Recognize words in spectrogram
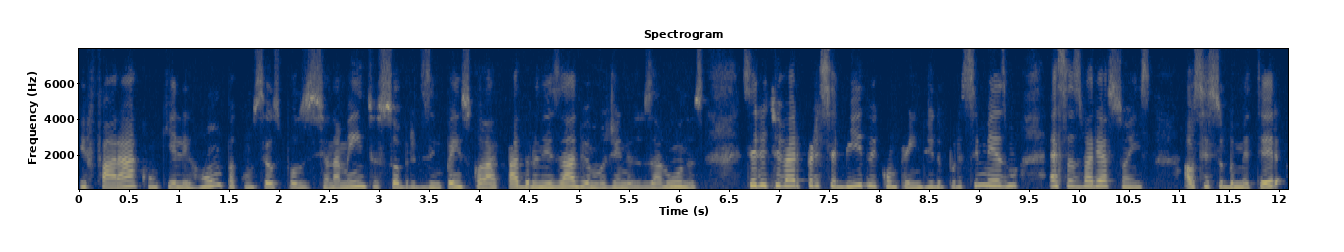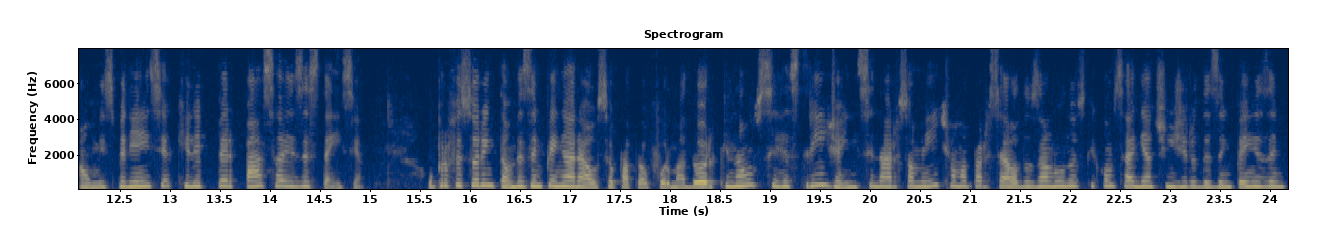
e fará com que ele rompa com seus posicionamentos sobre o desempenho escolar padronizado e homogêneo dos alunos, se ele tiver percebido e compreendido por si mesmo essas variações, ao se submeter a uma experiência que lhe perpassa a existência. O professor então desempenhará o seu papel formador, que não se restringe a ensinar somente a uma parcela dos alunos que conseguem atingir o desempenho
